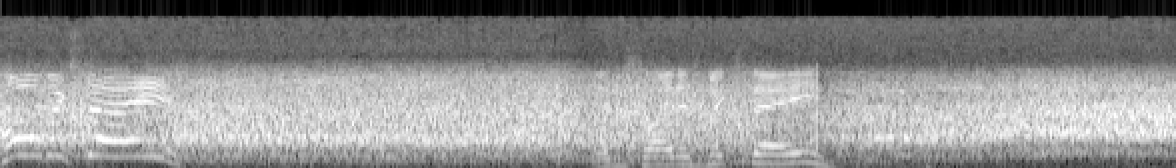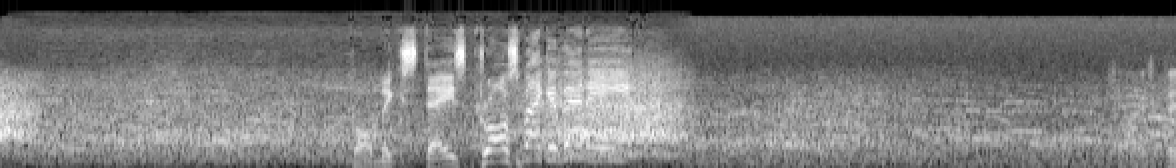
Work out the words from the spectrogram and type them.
Paul McStay! Inside is McStay. Paul McStay's cross, McAvennie. Tries to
